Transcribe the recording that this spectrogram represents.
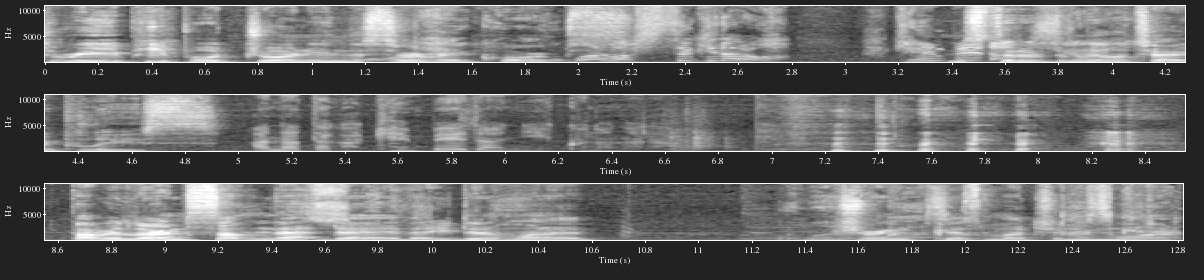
three people joining the Survey Corps instead of the military police. Probably learned something that day that he didn't want to drink as much anymore.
